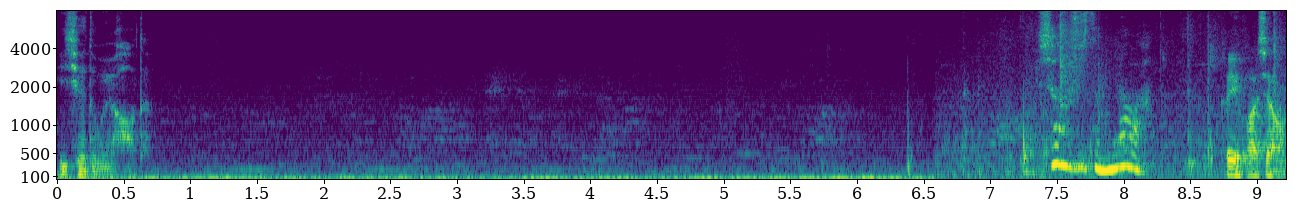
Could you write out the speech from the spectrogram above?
一切都会好的。肖老师怎么样了？可以画像了。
